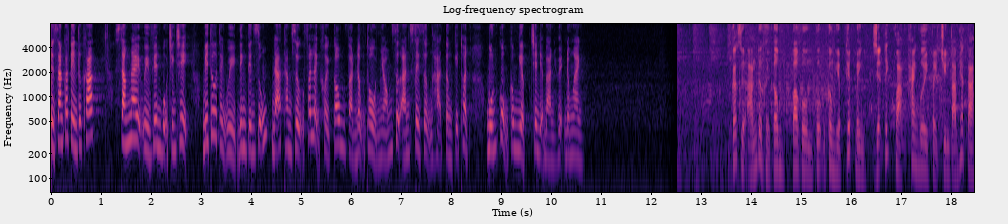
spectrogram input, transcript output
Chuyển sang các tin tức khác, sáng nay Ủy viên Bộ Chính trị, Bí thư Thành ủy Đinh Tiến Dũng đã tham dự phát lệnh khởi công và động thổ nhóm dự án xây dựng hạ tầng kỹ thuật bốn cụm công nghiệp trên địa bàn huyện Đông Anh. Các dự án được khởi công bao gồm cụm công nghiệp Thiết Bình, diện tích khoảng 20,98 ha,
